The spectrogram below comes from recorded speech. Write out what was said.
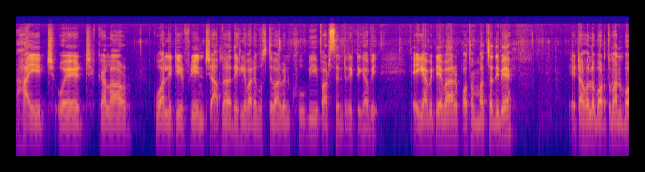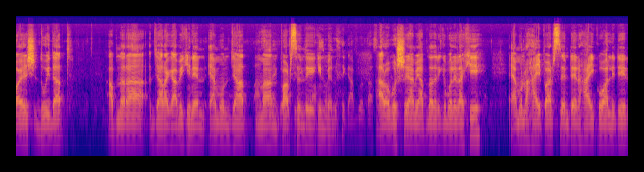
হাইট ওয়েট কালার কোয়ালিটির প্রিন্ট আপনারা দেখলে পারে বুঝতে পারবেন, খুবই পার্সেন্টের একটি গাবি। এই গাবিটি এবার প্রথম বাচ্চা দিবে। এটা হলো বর্তমান বয়স দুই দাঁত। আপনারা যারা গাবি কিনেন, এমন জাত, মান পার্সেন্ট থেকে কিনবেন। আর অবশ্যই আমি আপনাদেরকে বলে রাখি, এমন হাই পার্সেন্টের হাই কোয়ালিটির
